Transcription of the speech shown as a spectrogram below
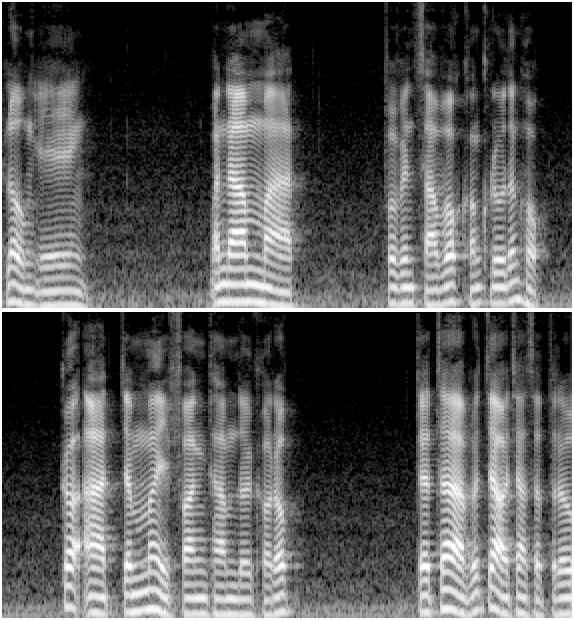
พระองค์เอง บรรดาหมาดผู้เป็นสาวกของครูทั้งหกก็อาจจะไม่ฟังธรรมโดยเคารพ แต่ถ้าพระเจ้าชาติศัตรู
